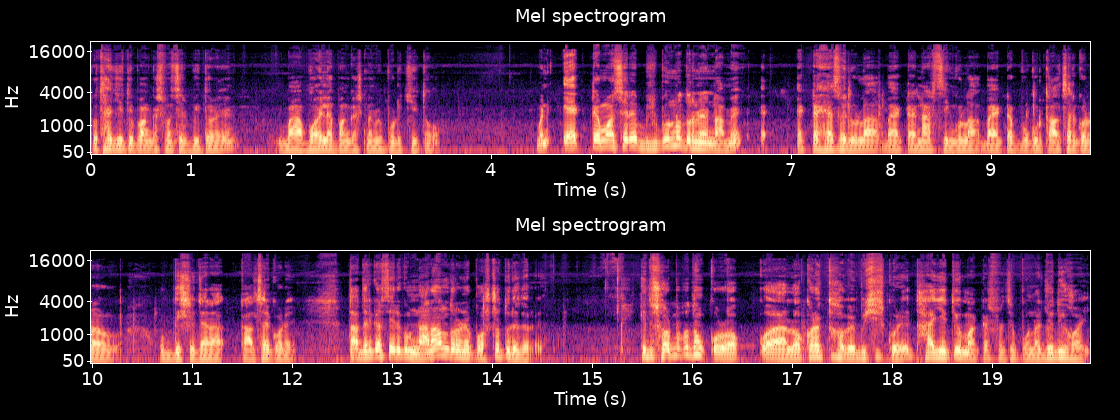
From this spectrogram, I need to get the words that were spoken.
তো থাই জাতীয় পাঙ্কাশ মাছের ভিতরে বা বয়লা পাঙ্কাশ নামে পরিচিত। মানে একটা মাছের বিভিন্ন ধরনের নামে একটা হ্যাচারিওলা বা একটা নার্সিংওলা বা একটা পুকুর কালচার করার উদ্দেশ্যে যারা কালচার করে, তাদের কাছে এরকম নানান ধরনের প্রশ্ন তুলে ধরে। কিন্তু সর্বপ্রথম লক্ষ্য রাখতে হবে বিশেষ করে থাই জাতীয় পাঙ্কাশ মাছের পোনা যদি হয়,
